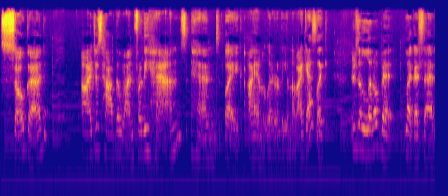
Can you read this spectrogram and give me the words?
so good. I just have the one for the hands and like I am literally in love. I guess like there's a little bit, like I said,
